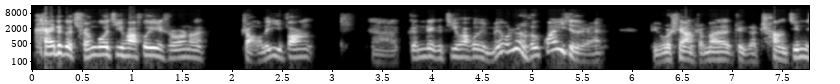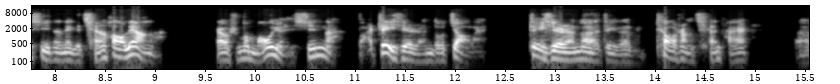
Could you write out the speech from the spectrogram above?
开这个全国计划会议时候呢，找了一帮啊跟这个计划会议没有任何关系的人，比如像什么这个唱京戏的那个钱浩亮啊。还有什么毛远新呢？把这些人都叫来，这些人呢，这个跳上前台，呃，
